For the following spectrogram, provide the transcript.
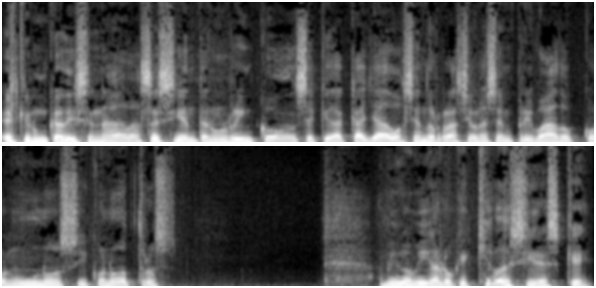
el que nunca dice nada, se sienta en un rincón, se queda callado haciendo relaciones en privado con unos y con otros. Amigo, amiga, lo que quiero decir es que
